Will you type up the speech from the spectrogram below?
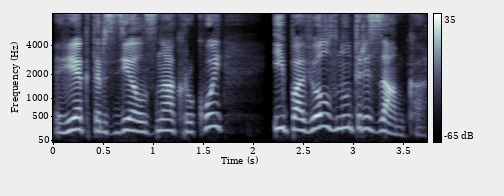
Ректор сделал знак рукой и повел внутрь замка.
